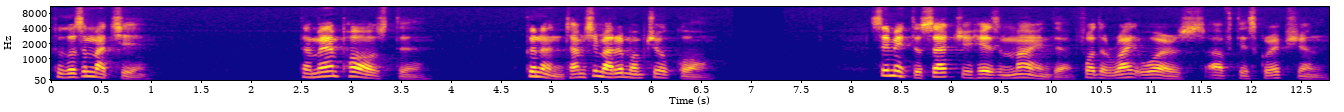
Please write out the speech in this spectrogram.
그것은 마치 The man paused. 그는 잠시 말을 멈추었고 seemed to search his mind for the right words of description.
